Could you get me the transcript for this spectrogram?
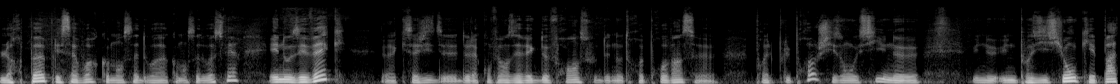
leur peuple et savoir comment ça doit comment ça doit se faire. Et nos évêques, euh, qu'il s'agisse de, la conférence d'évêques de France ou de notre province, euh, pour être plus proche, ils ont aussi une une, position qui est pas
